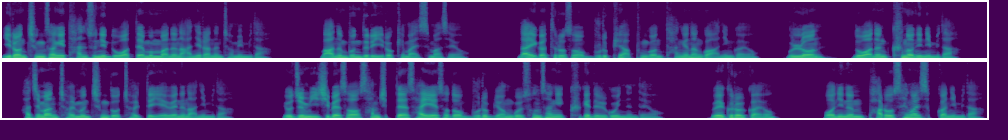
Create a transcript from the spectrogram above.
이런 증상이 단순히 노화 때문만은 아니라는 점입니다. 많은 분들이 이렇게 말씀하세요. 나이가 들어서 무릎이 아픈 건 당연한 거 아닌가요? 물론 노화는 큰 원인입니다. 하지만 젊은 층도 절대 예외는 아닙니다. 요즘 20에서 30대 사이에서도 무릎 연골 손상이 크게 늘고 있는데요. 왜 그럴까요? 원인은 바로 생활 습관입니다.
